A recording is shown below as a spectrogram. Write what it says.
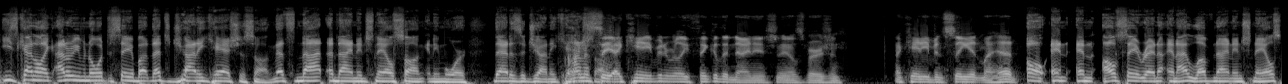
he's kind of like I don't even know what to say about it. that's Johnny Cash's song. That's not a Nine Inch Nails song anymore. That is a Johnny Cash Honestly, song. I can't even really think of the Nine Inch Nails version. I can't even sing it in my head. Oh, and and I'll say it right now, and I love Nine Inch Nails.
